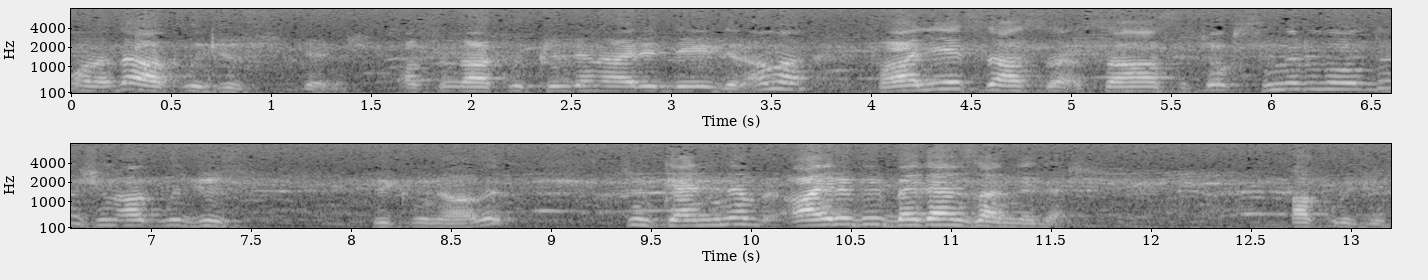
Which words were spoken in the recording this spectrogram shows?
ona da aklı cüz denir. Aslında aklı külden ayrı değildir ama faaliyet sahası, sahası çok sınırlı olduğu için aklı cüz hükmünü alır. Çünkü kendine ayrı bir beden zanneder. Aklı cüz.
